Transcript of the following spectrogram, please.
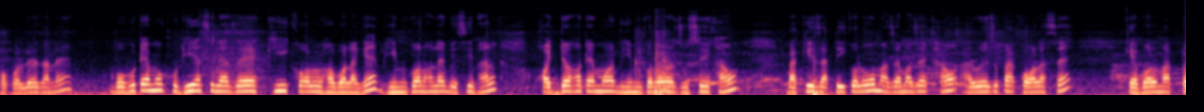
সকলোৱে জানে। বহুতে মোক সুধি আছিলে যে কি কল হ'ব লাগে ভীমকল হ'লে বেছি ভাল। সদ্যহতে মই ভীমকলৰ জুচেই খাওঁ। বাকী জাতি কলও মাজে মাজে খাওঁ আৰু এজোপা কল আছে। কেৱল মাত্ৰ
